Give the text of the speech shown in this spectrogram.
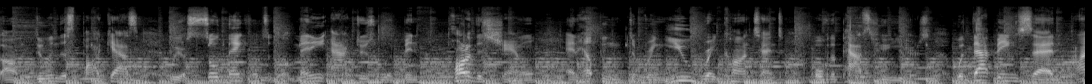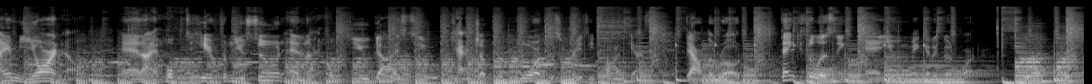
um, doing this podcast. We are so thankful to the many actors who have been part of this channel and helping to bring you great content over the past few years. With that being said, I am Yarnell, and I hope to hear from you soon, and I hope you guys to catch up with more of this crazy podcast down the road. Thank you for listening, and you make it a good one.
